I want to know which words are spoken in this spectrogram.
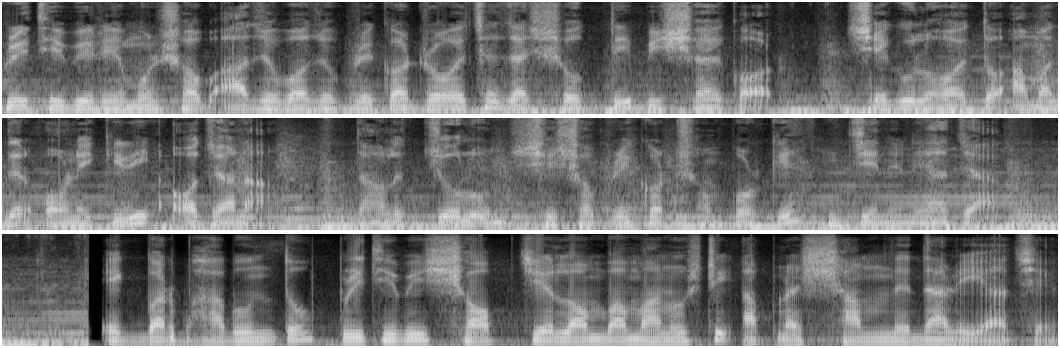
পৃথিবীর এমন সব আজব আজব রেকর্ড রয়েছে যা সত্যি বিস্ময়কর। সেগুলো হয়তো আমাদের অনেকেরই অজানা। তাহলে চলুন সেসব রেকর্ড সম্পর্কে জেনে নেওয়া যাক। একবার ভাবুন তো, পৃথিবীর সবচেয়ে লম্বা মানুষটি আপনার সামনে দাঁড়িয়ে আছে।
